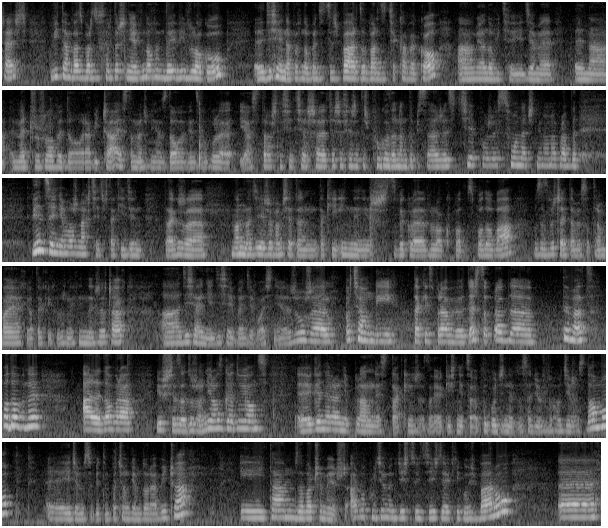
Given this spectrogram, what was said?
Cześć, witam Was bardzo serdecznie w nowym daily vlogu. E, Dzisiaj na pewno będzie coś bardzo, bardzo ciekawego, a mianowicie jedziemy e, na mecz żużlowy do Rawicza. Jest to mecz wyjazdowy, więc w ogóle ja strasznie się cieszę. Cieszę się, że też pogoda nam dopisała, że jest ciepło, że jest słonecznie, no naprawdę więcej nie można chcieć w taki dzień. Także mam nadzieję, że Wam się ten taki inny niż zwykle vlog pod, spodoba, bo zazwyczaj tam jest o tramwajach i o takich różnych innych rzeczach. A dzisiaj nie, dzisiaj będzie właśnie żużel, pociągi, takie sprawy. Też co prawda temat podobny, ale dobra, już się za dużo nie rozgadując. yy, Generalnie plan jest taki, że za jakieś niecałe pół godziny w zasadzie już wychodzimy z domu. Yy, Jedziemy sobie tym pociągiem do Rawicza i tam zobaczymy jeszcze. Albo pójdziemy gdzieś coś zjeść do jakiegoś baru,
